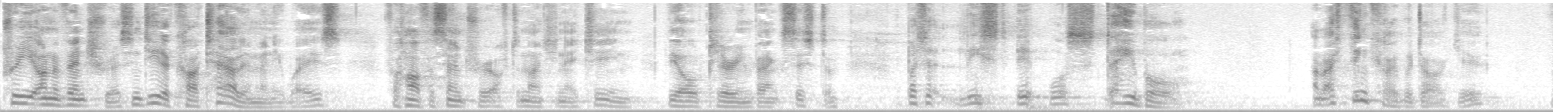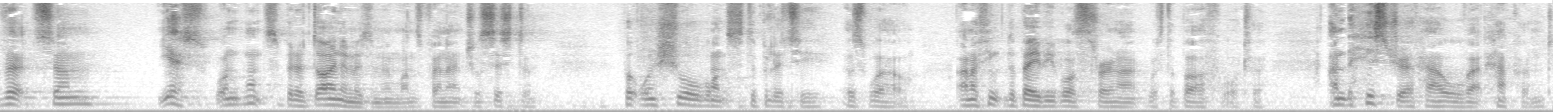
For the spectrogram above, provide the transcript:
pretty unadventurous, indeed a cartel in many ways, for half a century after 1918, the old clearing bank system. But at least it was stable. And I think I would argue that, um, yes, one wants a bit of dynamism in one's financial system, but one sure wants stability as well. And I think the baby was thrown out with the bathwater. And the history of how all that happened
